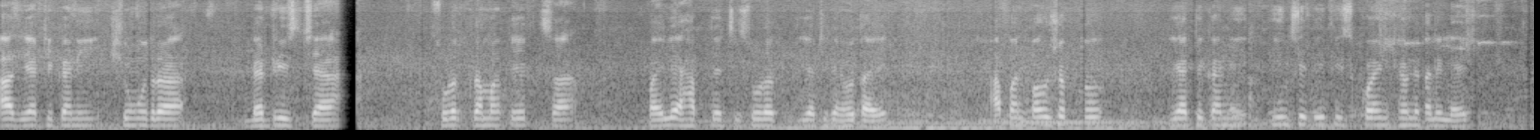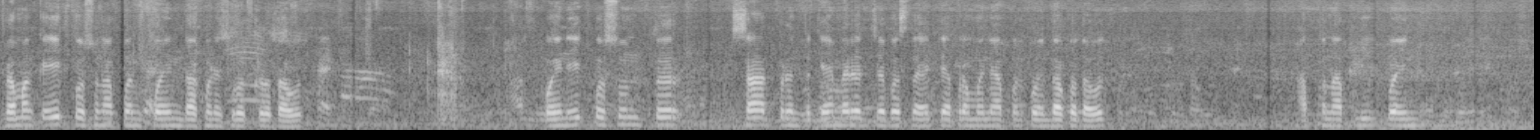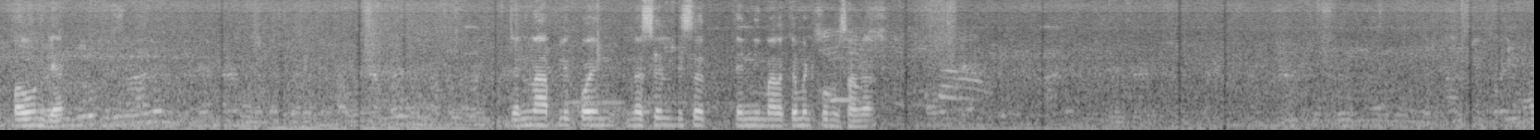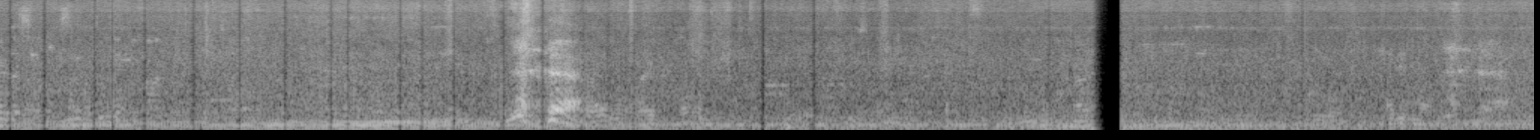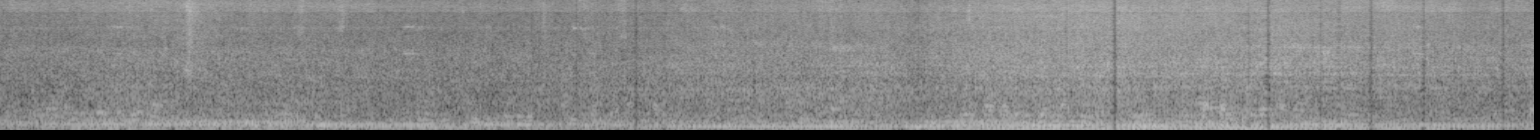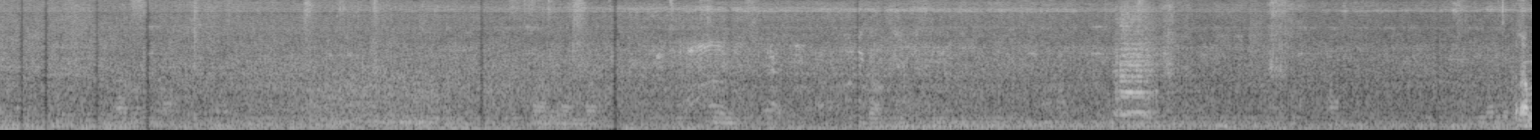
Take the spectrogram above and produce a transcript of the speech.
आज या ठिकाणी शिवमुद्रा बॅटरीजच्या सोडत क्रमांक एकचा पहिल्या हप्त्याची सोडत या ठिकाणी होत आहे. आपण पाहू शकतो या ठिकाणी तीनशे तेहतीस कॉईन ठेवण्यात आलेले आहेत. क्रमांक एकपासून आपण कॉईन दाखवण्यास सुरुवात करत आहोत. कॉईन एकपासून तर साठपर्यंत कॅमेऱ्यात ज्या बसल्या आहेत त्याप्रमाणे आपण कॉईन दाखवत आहोत. आपण आपली कॉईन पाहून घ्या. ज्यांना आपली कॉईन नसेल दिसत त्यांनी मला कमेंट करून सांगा.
